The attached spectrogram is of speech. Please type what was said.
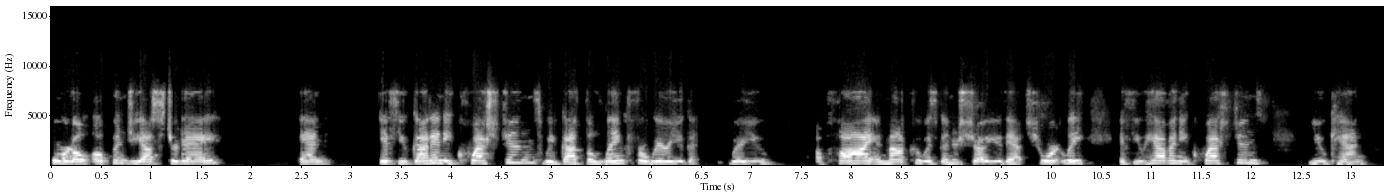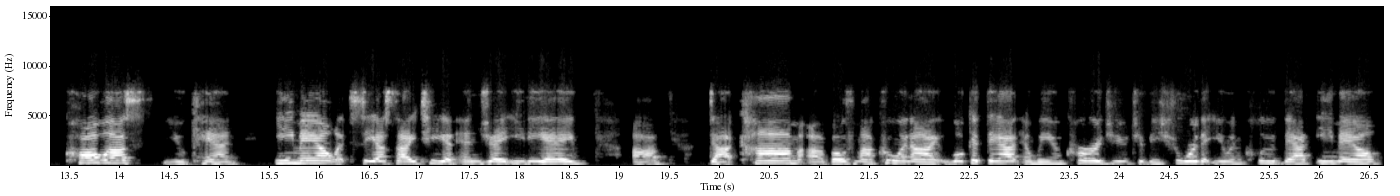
portal opened yesterday and if you've got any questions, we've got the link for where you where you apply and Maku is going to show you that shortly. If you have any questions, you can call us, you can email at csit at njeda uh. Uh, both Maku and I look at that and we encourage you to be sure that you include that email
